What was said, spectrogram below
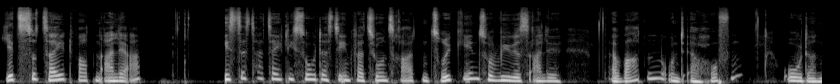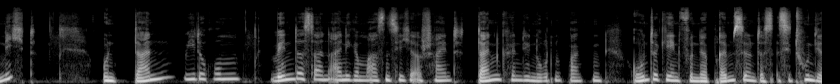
Jetzt zurzeit warten alle ab ist es tatsächlich so, dass die Inflationsraten zurückgehen, so wie wir es alle erwarten und erhoffen oder nicht? Und dann wiederum, wenn das dann einigermaßen sicher erscheint, dann können die Notenbanken runtergehen von der Bremse und das, sie tun ja,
